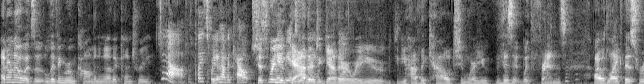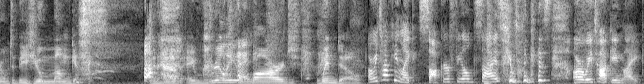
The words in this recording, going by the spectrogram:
I don't know, is a living room common in another country? Yeah, a place where you have a couch. Just where you gather TV. together, Yeah. where you you have the couch and where you visit with friends. I would like this room to be humongous and have a really Okay. large window. Are we talking like soccer field size, humongous, or are we talking like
